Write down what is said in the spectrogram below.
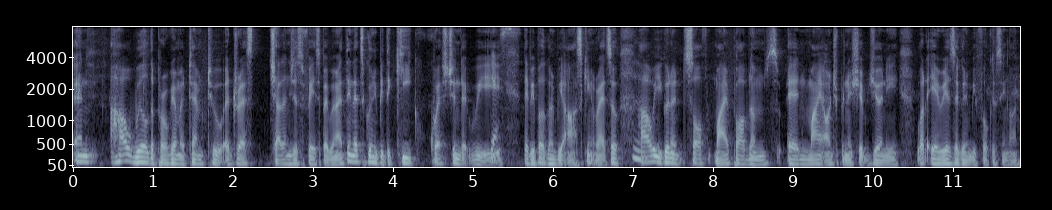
And how will the program attempt to address challenges faced by women? I think that's going to be the key question that we Yes. that people are going to be asking, right? So, mm. how are you going to solve my problems in my entrepreneurship journey? What areas are going to be focusing on?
